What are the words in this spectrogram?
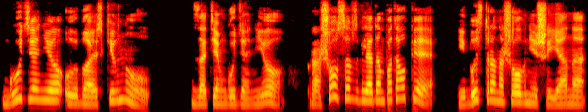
Гудяньё, улыбаясь, кивнул. Затем Гудяньё прошелся взглядом по толпе и быстро нашел в ней Шияна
